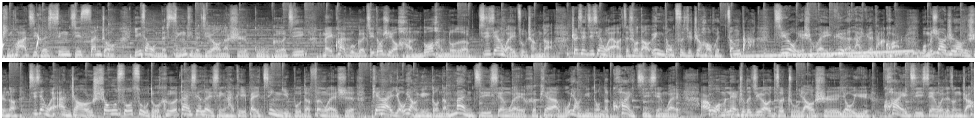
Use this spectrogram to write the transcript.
平滑肌和心肌三种，影响我们的形体的肌肉呢是骨骼肌。每块骨骼肌都是由很多很多的肌纤维组成的，这些肌纤维啊，在受到运动刺激之后会增大，肌肉也是会越来越大块。我们需要知道的是呢，肌纤维按照收缩速度和代代谢类型还可以被进一步的分为是偏爱有氧运动的慢肌纤维和偏爱无氧运动的快肌纤维，而我们练出的肌肉则主要是由于快肌纤维的增长。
